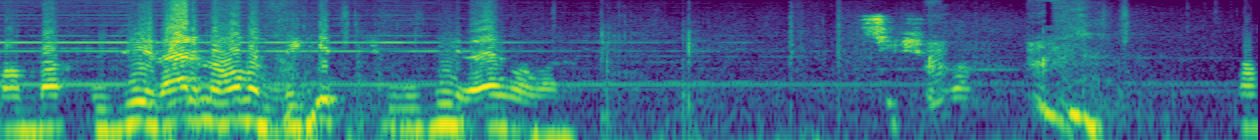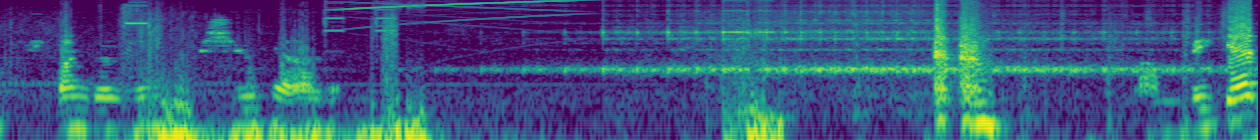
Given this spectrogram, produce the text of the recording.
lan bak müziği verme oğlum bir git şu verme bana. Çık şuradan. Tamam şuradan gözlerimde bir şey yok herhalde. Lan bir git.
